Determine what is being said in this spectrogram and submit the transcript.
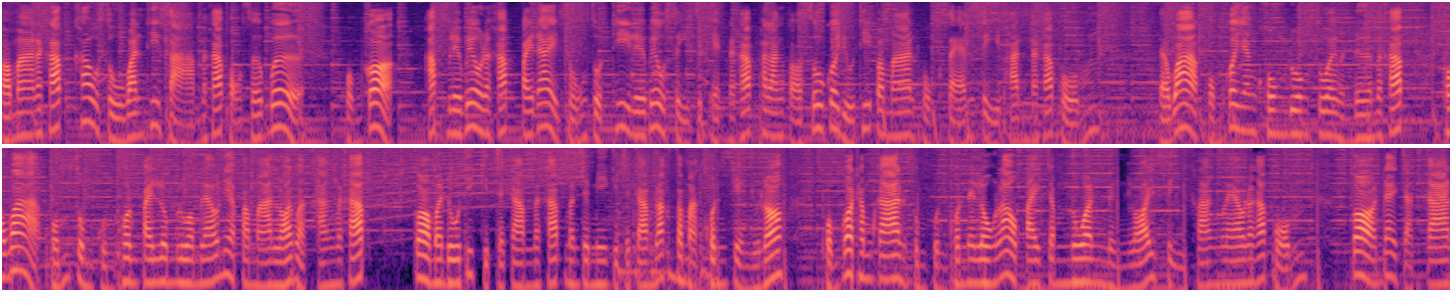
ต่อมานะครับเข้าสู่วันที่ 3 นะครับของเซิร์ฟเวอร์ผมก็อัพเลเวลนะครับไปได้สูงสุดที่เลเวล 41 นะครับ พลังต่อสู้ก็อยู่ที่ประมาณ 640,000 นะครับผม แต่ว่าผมก็ยังคงดวงซวยเหมือนเดิมนะครับ เพราะว่าผมสุ่มขุนพลไปรวมๆแล้วเนี่ยประมาณร้อยกว่าครั้งนะครับ ก็มาดูที่กิจกรรมนะครับ มันจะมีกิจกรรมรับสมัครคนเก่งอยู่เนาะ ผมก็ทำการสุ่มขุนพลในโรงเหล้าไปจำนวน 104 ครั้งแล้วนะครับผม ก็ได้จากการ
